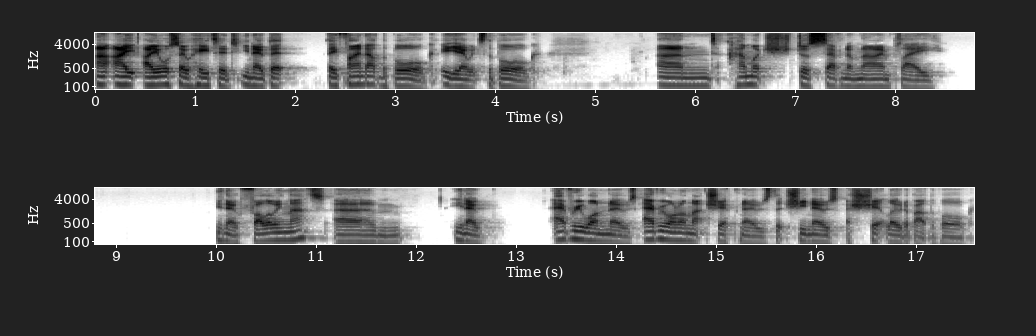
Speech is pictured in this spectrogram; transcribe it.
I, I also hated, you know, that they find out the Borg, you know, it's the Borg. And how much does Seven of Nine play, you know, following that? Um, you know, everyone knows, everyone on that ship knows that she knows a shitload about the Borg.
